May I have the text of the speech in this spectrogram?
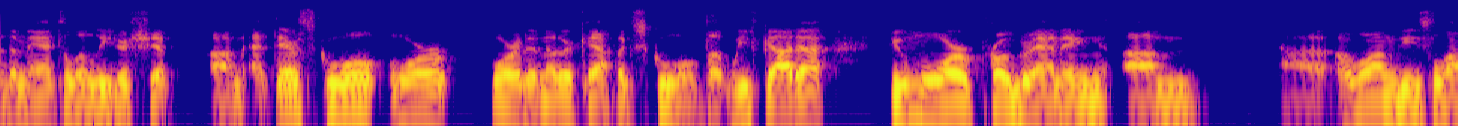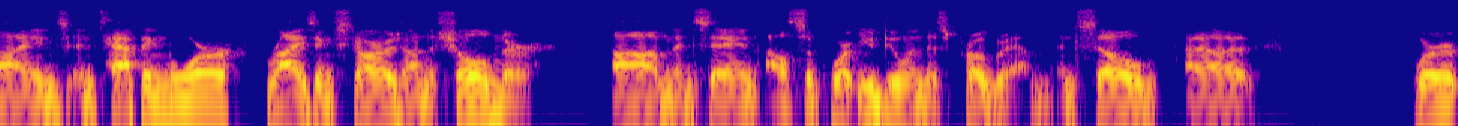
the mantle of leadership um, at their school or or at another Catholic school. But we've got to do more programming um, uh, along these lines and tapping more rising stars on the shoulder um, and saying, I'll support you doing this program. And so uh, we're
